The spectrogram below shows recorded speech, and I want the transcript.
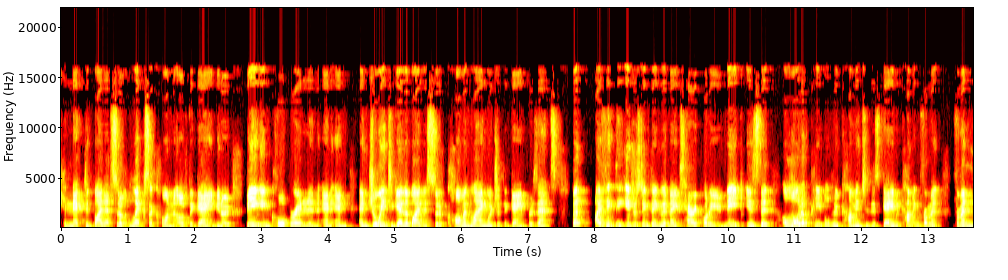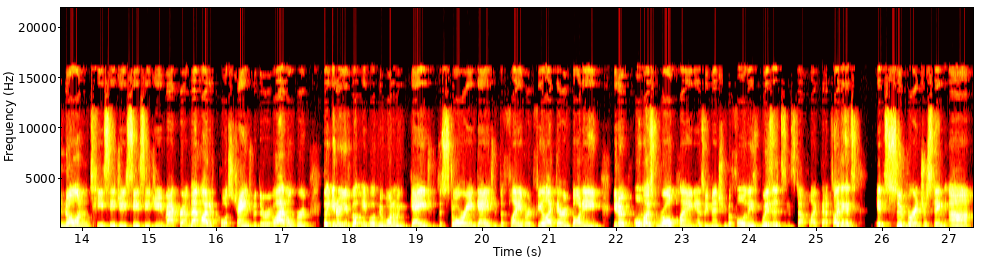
connected by that sort of lexicon of the game you know being incorporated and and and, and joined together by this sort of common language that the game presents. But i think the interesting thing that makes harry potter unique is that a lot of people who come into this game are coming from a from a non tcg ccg background. That might of course change with the revival group but you know you've got people who want to engage with the story engage with the flavor and feel like they're embodying you know almost role playing as we mentioned before these wizards and stuff like that. So i think it's it's super interesting, uh,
